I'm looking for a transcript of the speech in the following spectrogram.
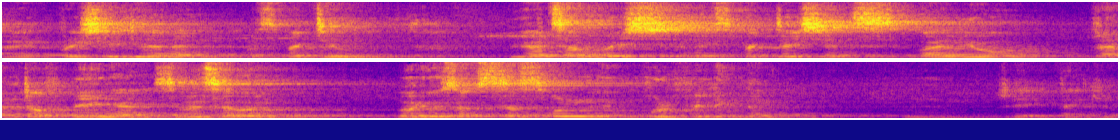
I appreciate you and I respect you. You had some wish and expectations while you dreamt of being a civil servant. Were you successful in fulfilling them Mm, today? Thank you.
